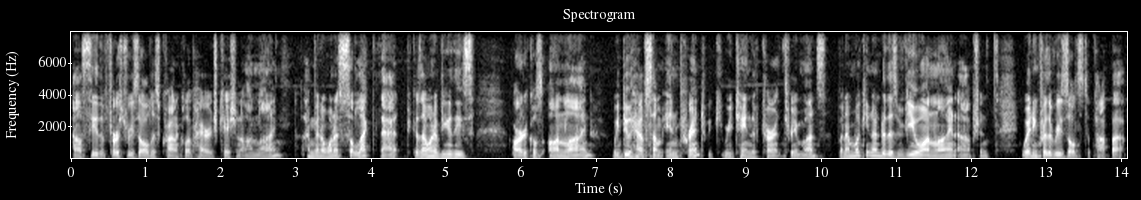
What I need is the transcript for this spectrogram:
I'll see the first result is Chronicle of Higher Education Online. I'm going to want to select that because I want to view these articles online. We do have some in print. We retain the current three months, but I'm looking under this View Online option, waiting for the results to pop up.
